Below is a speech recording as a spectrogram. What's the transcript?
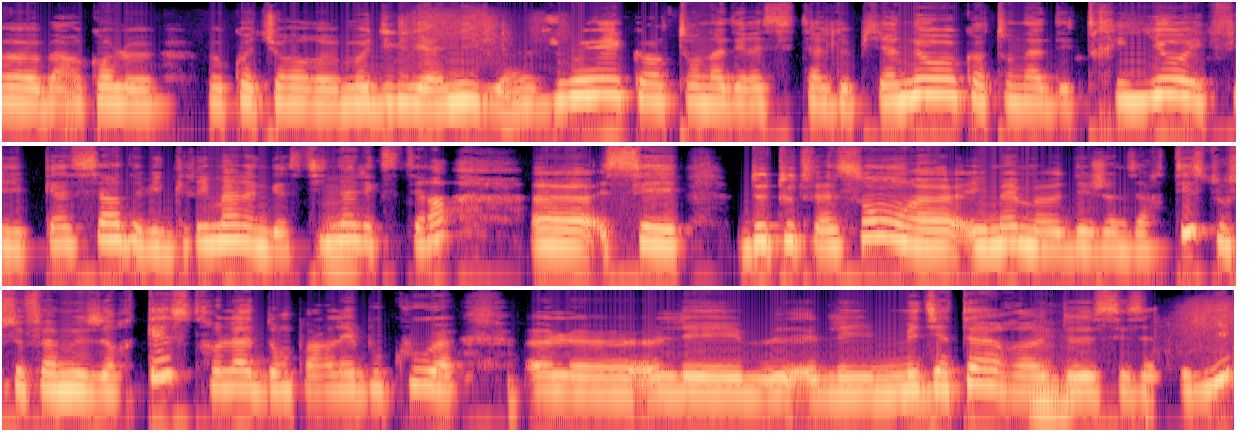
euh, bah, quand le, le quatuor Modigliani vient jouer quand on a des récitals de piano quand on a des trios avec Philippe Cassard David Grimal Anne Gastinel mm. etc euh, c'est de toute façon euh, et même des jeunes artistes ou ce fameux orchestre là dont parlait beaucoup le, les, les médiateurs mm-hmm. de ces ateliers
